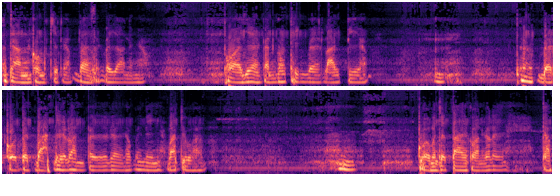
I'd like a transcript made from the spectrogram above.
อาจารย์คมกิจครับ ได้สักระยะหนึ่งครับ พอแยกกันก็ทิ้งไปหลายปีครับ แบกโกดแบกบาทเรื่อยๆไปเรื่อยครับ ไม่มีวัดอยู่ครับกลัวมันจะตายก่อนก็เลย กลับ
